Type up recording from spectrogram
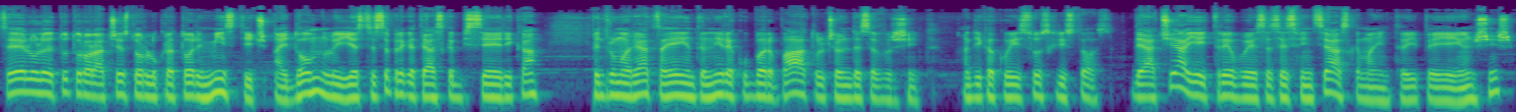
Țelul tuturor acestor lucrători mistici ai Domnului este să pregătească biserica pentru măreața ei întâlnire cu bărbatul cel desăvârșit, adică cu Isus Hristos. De aceea ei trebuie să se sfințească mai întâi pe ei înșiși,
